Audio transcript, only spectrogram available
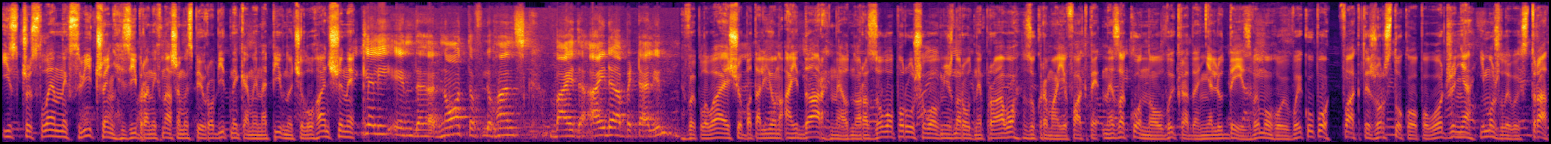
Із численних свідчень, зібраних нашими співробітниками на півночі Луганщини, випливає, що батальйон Айдар неодноразово порушував міжнародне право. Зокрема, є факти незаконного викрадення людей з вимогою викупу, факти жорстокого поводження і можливих страт.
